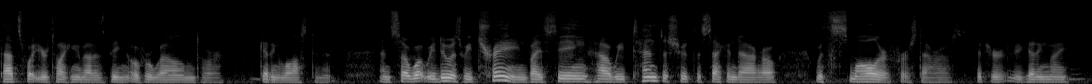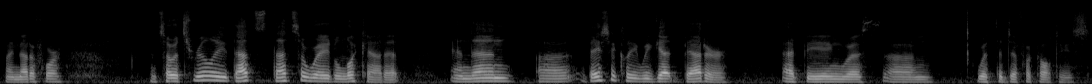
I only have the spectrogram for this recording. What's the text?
That's what you're talking about as being overwhelmed or getting lost in it. And so what we do is we train by seeing how we tend to shoot the second arrow with smaller first arrows, if you're, you're getting my, my metaphor. And so it's really, that's, that's a way to look at it. And then uh, basically we get better at being with, um, with the difficulties.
